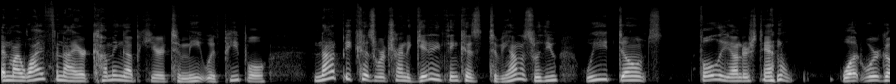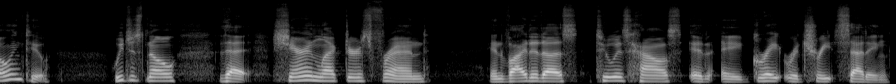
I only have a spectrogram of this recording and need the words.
And my wife and I are coming up here to meet with people not because we're trying to get anything, because to be honest with you, we don't fully understand what we're going to. We just know that Sharon Lechter's friend invited us to his house in a great retreat setting.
